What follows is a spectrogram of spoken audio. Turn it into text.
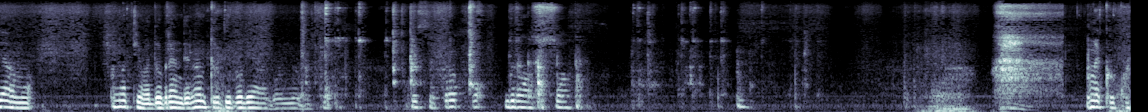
prendiamo un attimo devo prendere un altro tipo di ago io perché questo è troppo grosso. Ecco qua.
